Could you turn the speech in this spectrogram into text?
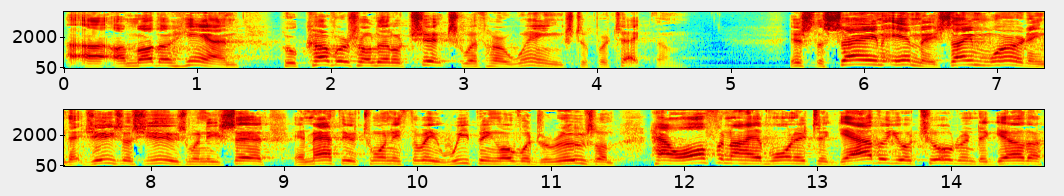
a, a mother hen who covers her little chicks with her wings to protect them. It's the same image, same wording that Jesus used when he said in Matthew 23, weeping over Jerusalem, How often I have wanted to gather your children together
